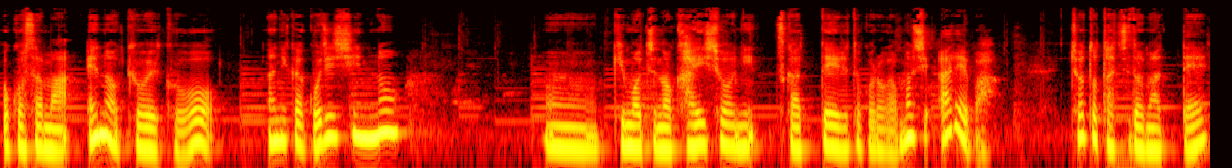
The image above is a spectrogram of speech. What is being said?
お子様への教育を何かご自身のうん気持ちの解消に使っているところがもしあればちょっと立ち止まって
